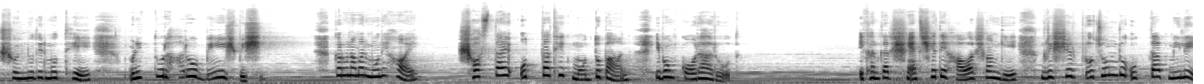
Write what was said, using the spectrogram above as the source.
সৈন্যদের মধ্যে মৃত্যুর হারও বেশ বেশি। কারণ আমার মনে হয় সস্তায় অত্যাধিক মদ্যপান এবং কড়া রোদ। এখানকার স্যাঁতস্যাঁতে হাওয়ার সঙ্গে গ্রীষ্মের প্রচণ্ড উত্তাপ মিলে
